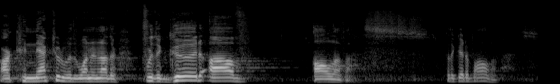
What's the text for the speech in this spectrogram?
are connected with one another for the good of all of us. For the good of all of us.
